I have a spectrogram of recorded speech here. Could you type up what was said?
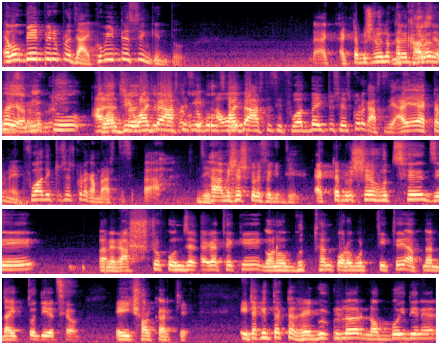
এবং বিএনপির উপরে যায়। খুব ইন্টারেস্টিং কিন্তু। একটা বিষয় হলো খালেদ ভাই আমি একটু আর ফুয়াদ জি ওয়াইদ ভাই আসতেছি বলছেন, ওয়াইদ ভাই আসতেছি ফুয়াদ ভাই একটু শেষ করে আসতেছি। আই একটা মিনিট ফুয়াদ একটু শেষ করে আমরা আসতেছি। জি। হ্যাঁ আমি শেষ করে ফেলি। একটা বিষয় হচ্ছে যে মানে রাষ্ট্র কোন জায়গা থেকে গণ অভ্যুত্থান পরবর্তীতে আপনার দায়িত্ব দিয়েছে এই সরকারকে? এটা কিন্তু একটা রেগুলার নব্বই দিনের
